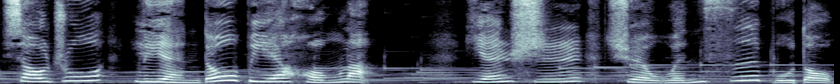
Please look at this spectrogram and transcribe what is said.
小猪脸都憋红了，岩石却纹丝不动。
